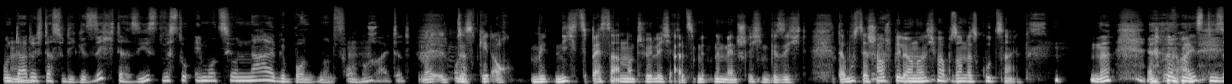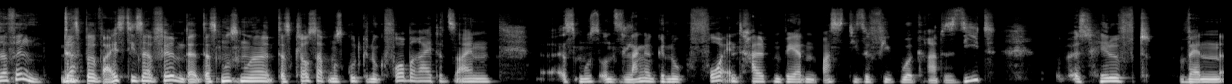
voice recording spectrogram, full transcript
Und Mhm. dadurch, dass du die Gesichter siehst, wirst du emotional gebunden und vorbereitet. Weil das geht auch mit nichts besser natürlich als mit einem menschlichen Gesicht. Da muss der Schauspieler noch nicht mal besonders gut sein. ne? Beweis dieser Film. Das beweist dieser Film. Da- Das muss nur, das Close-up muss gut genug vorbereitet sein. Es muss uns lange genug vorenthalten werden, was diese Figur gerade sieht. Es hilft, wenn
